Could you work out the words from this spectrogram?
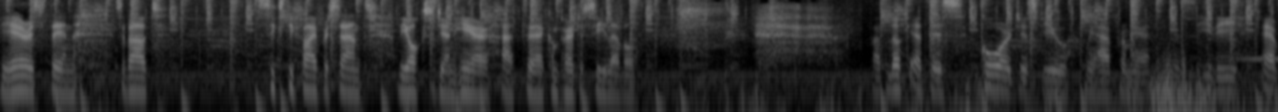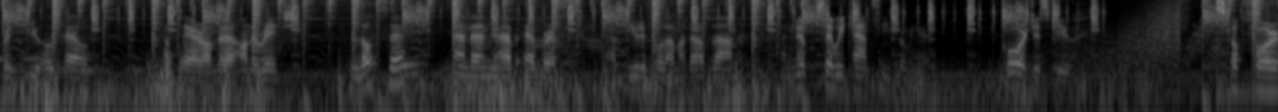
The air is thin. It's about 65% the oxygen here at uh, compared to sea level. But look at this gorgeous view we have from here. You can see the Everest View Hotel up there on the on the ridge. Lhotse, and then you have Everest. You have beautiful Ama Dablam and Nuptse we can't see from here. Gorgeous view. Stop for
